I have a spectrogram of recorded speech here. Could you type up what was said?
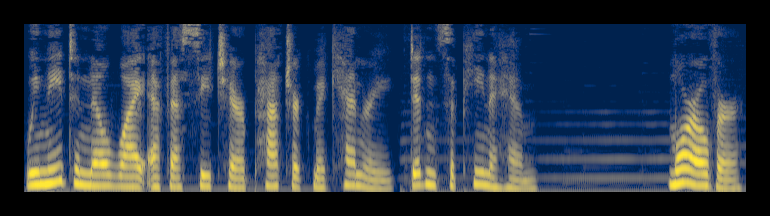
we need to know why FSC Chair Patrick McHenry didn't subpoena him. Moreover,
